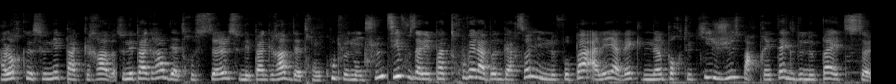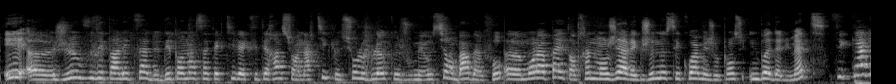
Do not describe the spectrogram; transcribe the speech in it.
Alors que ce n'est pas grave. Ce n'est pas grave d'être seul, ce n'est pas grave d'être en couple non plus. Si vous n'avez pas trouvé la bonne personne, il ne faut pas aller avec n'importe qui juste par prétexte de ne pas être seul. Et euh, je vous ai parlé de ça, de dépendance affective etc. sur un article sur le blog que je vous mets aussi en barre d'infos. Euh, mon lapin est en train de manger avec je ne sais quoi mais je pense une boîte d'allumettes. C'est carrément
